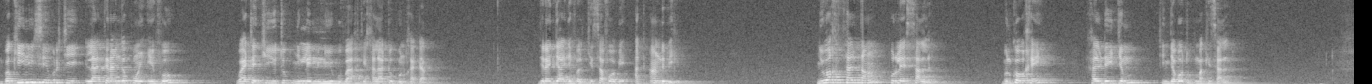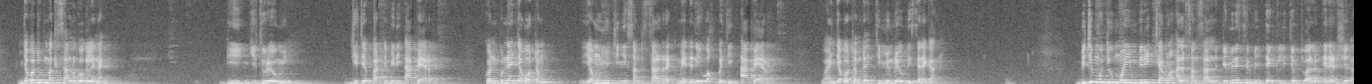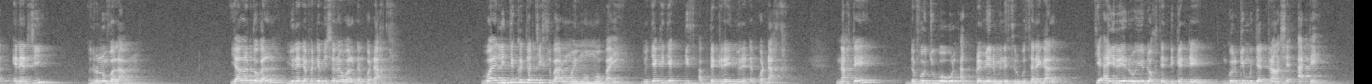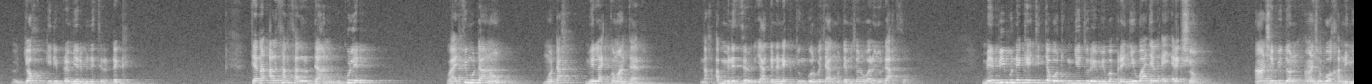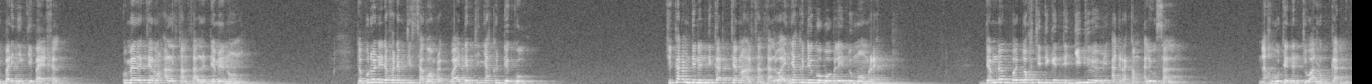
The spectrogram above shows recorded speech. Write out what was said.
mbokk yi ñuy suivre ci la teranga point info waaye te ci youtube ñu ngi leen di nuyu bu baax ci xalaatu bun xatab di leen jaajëfal ci safo bi ak ànd bi ñu wax saltan pour les sàll buñ ko waxee xel day jëm ci njabootuk Macky Sall njabootuk Macky Sall googale nag di njiitu réew mi jiite parti bi di APR kon bu ne njabootam yamuñu ci ñi sant Sall rek mais dañuy wax ba ci APR waaye njabootam de ci mim réew di Sénégal bi ci mujj mooy mbiri Thierno Alassane Sall di ministre bi ñu dénk li jëm ci wàllu énergie ak énergie renouvelable yàlla dogal ñu ne dafa démissionné wala dañ ko dàq waaye li njëkk a jot ci xibaar mooy moom moo bàyyi ñu jékki-jékki gis ab décret ñu ne dañ ko dàq ndaxte dafa juboowul ak premier ministre bu Sénégal ci ay réeroo yu dox seen diggante nguur gi mujj a tranché àtte jox ki di premier ministre dëgg te na Alassane Sall daanu du kuléet waaye fi mu daanoo moo tax muy laaj commentaire ndax ab ministre yàgg na nekk ci nguur ba caag mu démission wala ñu dàq ko mais bii bu nekkee ci njabootu njiitu réew mi ba pare ñuy waajal ay élection enjeu bi doon enjeu boo xam ne ñu bari ñu ngi ciy bàyyi xel ku mel ne Thierno Alassane Sall demee noonu te bu doon ni dafa dem ci sagoom rek waaye dem ci ñàkk déggoo ci kanam dinañ dikkaat Thierno Alassane Sall waaye ñàkk déggoo boobu lee du moom rek dem na ba dox ci diggante njiitu réew mi ak rakkam Aliou Sall ndax wute nañ ci wàllu kàddu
